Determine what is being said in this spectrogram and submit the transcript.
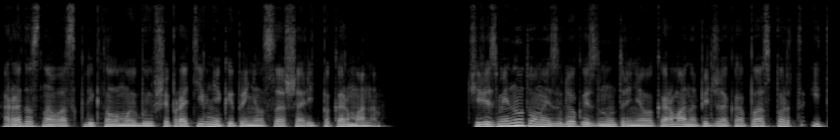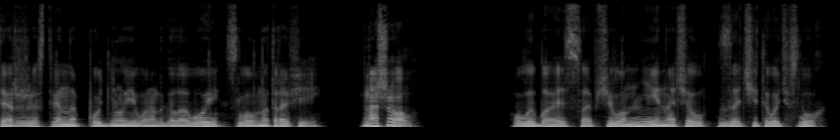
Радостно воскликнул мой бывший противник и принялся шарить по карманам. Через минуту он извлек из внутреннего кармана пиджака паспорт и торжественно поднял его над головой, словно трофей. «Нашел!» Улыбаясь, сообщил он мне и начал зачитывать вслух.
